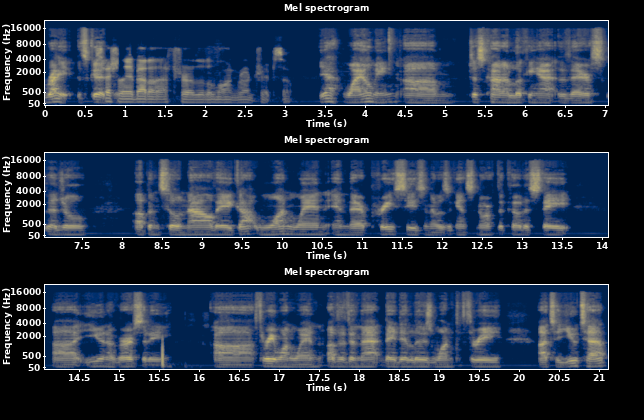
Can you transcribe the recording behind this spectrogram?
Right, it's good, especially about a, after a little long road trip. So yeah, Wyoming. Um, just kind of looking at their schedule up until now, they got one win in their preseason. It was against North Dakota State uh, University, uh, three-one win. Other than that, they did lose one to three uh, to UTEP.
